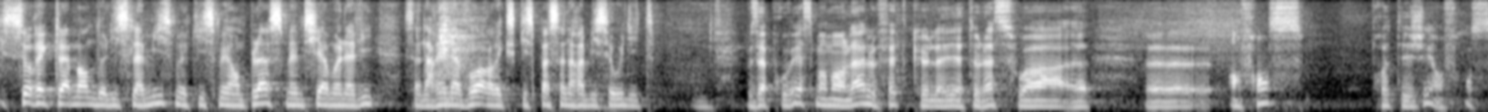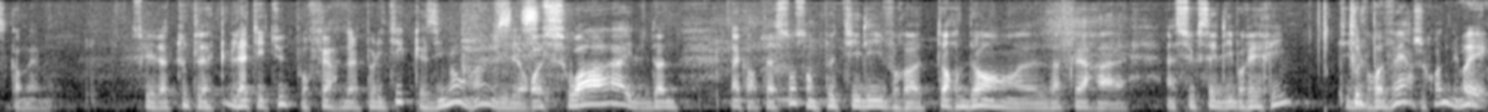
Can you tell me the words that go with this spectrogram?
se réclamant de l'islamisme qui se met en place, même si, à mon avis, ça n'a rien à voir avec ce qui se passe en Arabie Saoudite. Vous approuvez à ce moment-là le fait que l'ayatollah soit euh, en France, protégé en France quand même? Parce qu'il a toute l'attitude pour faire de la politique quasiment. Hein. Il reçoit, il donne l'incantation. Son petit livre Tordant euh, va faire euh, un succès de librairie. tout le vert, je crois, de Oui.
